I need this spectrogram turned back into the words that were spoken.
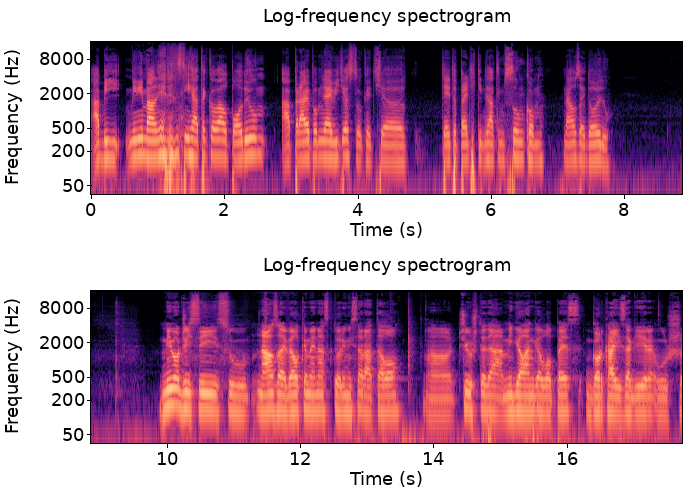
aby minimálne jeden z nich atakoval pódium a práve po mňa aj víťazstvo, keď uh, tieto preteky za tým slnkom naozaj dojdu. Mimo GC sú naozaj veľké mená, s ktorými sa rátalo. Či už teda Miguel Angel López, Gorka Izagir už e,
